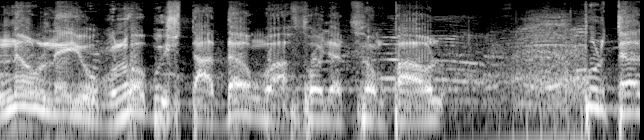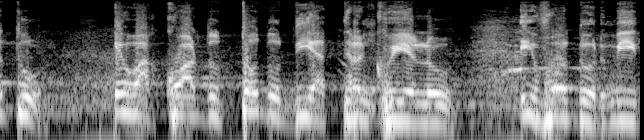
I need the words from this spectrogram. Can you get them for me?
Não leio o Globo, Estadão ou a Folha de São Paulo. Portanto, eu acordo todo dia tranquilo e vou dormir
